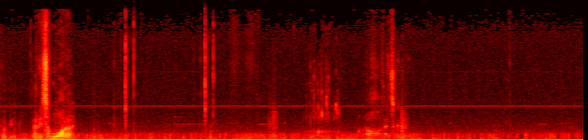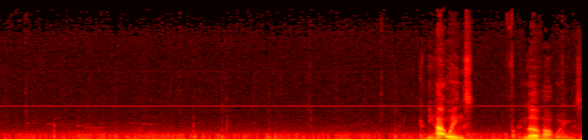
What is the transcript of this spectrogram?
Fuck it. I need some water. Oh, that's good. Any hot wings? Fucking love hot wings.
